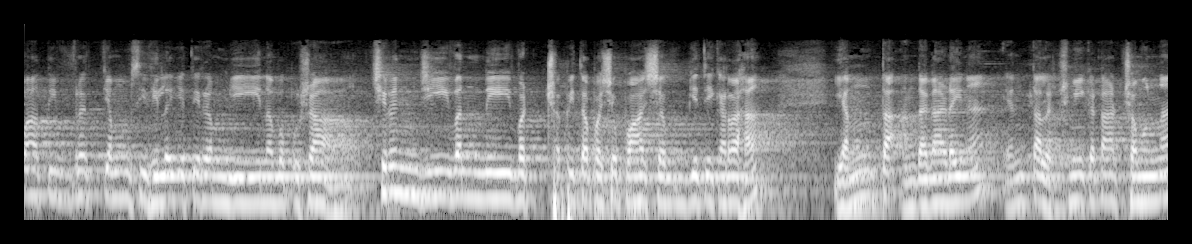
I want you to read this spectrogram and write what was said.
పాతివ్రత్యం శిథిలయతి రమ్యేన వపుష చిరంజీవన్నీవ క్షపిత పశుపాశవ్యతికర. ఎంత అందగాడైనా ఎంత లక్ష్మీ కటాక్షమున్నా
